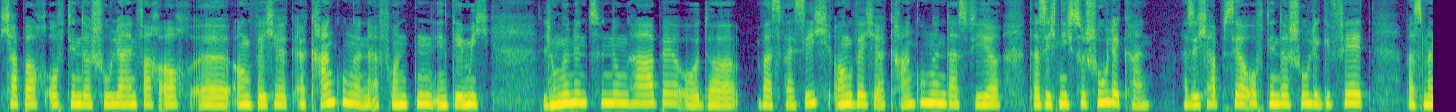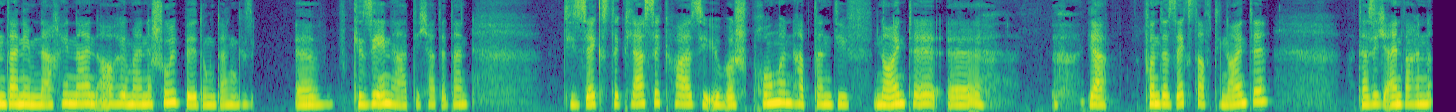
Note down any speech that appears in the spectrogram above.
Ich habe auch oft in der Schule einfach auch äh, irgendwelche Erkrankungen erfunden, indem ich Lungenentzündung habe oder was weiß ich, irgendwelche Erkrankungen, dass wir, dass ich nicht zur Schule kann. Also ich habe sehr oft in der Schule gefehlt, was man dann im Nachhinein auch in meiner Schulbildung dann äh, gesehen hat. Ich hatte dann die sechste Klasse quasi übersprungen, habe dann die neunte, äh, ja, von der sechsten auf die neunte, dass ich einfach einen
